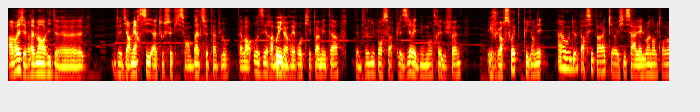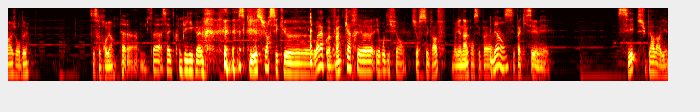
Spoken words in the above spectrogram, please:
En vrai, j'ai vraiment envie de, de dire merci à tous ceux qui sont en bas de ce tableau, d'avoir osé ramener Oui. leur héros qui est pas méta, d'être venus pour se faire plaisir et de nous montrer du fun. Et je leur souhaite qu'il y en ait un ou deux par-ci par-là qui réussissent à aller loin dans le tournoi un jour deux. Ce serait trop bien. Ça, ça, ça va être compliqué quand même. Ce qui est sûr, c'est que voilà quoi, 24 euh, héros différents sur ce graphe. Bon, il y en a un qu'on sait pas, C'est bien, hein. sait pas qui c'est, mais c'est super varié.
